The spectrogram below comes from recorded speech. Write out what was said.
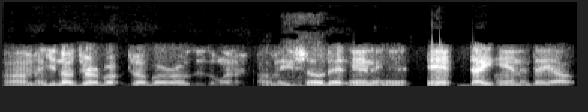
Um, and you know Joe, Bur- Joe Burrows is a winner. Um, he showed that in and in, in, day in and day out.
